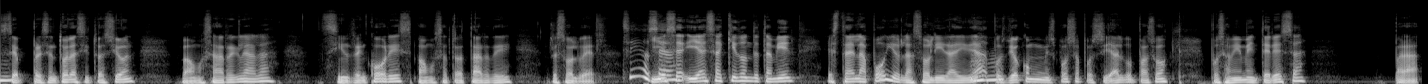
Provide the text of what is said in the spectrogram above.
Se presentó la situación, vamos a arreglarla sin rencores, vamos a tratar de resolver. Sí, o y, y, es aquí donde también está el apoyo, la solidaridad. Pues yo como mi esposa, pues si algo pasó, pues a mí me interesa para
